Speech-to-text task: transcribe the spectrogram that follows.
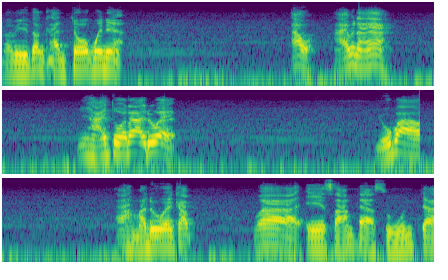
บะหมี่ต้องการโจ๊กไหมเนี่ย เอ้า หายไปไหนอะ มีหายตัวได้ด้วย อยู่เปล่า อะมาดูกันครับว่า A380 จะ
